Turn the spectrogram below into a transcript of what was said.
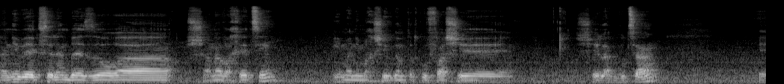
אני באקסלנט באזור השנה וחצי, אם אני מחשיב גם את התקופה ש... של הקבוצה. אה,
